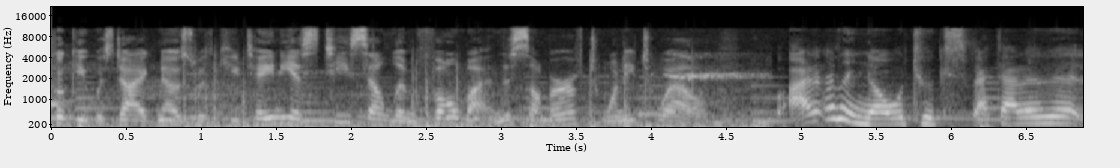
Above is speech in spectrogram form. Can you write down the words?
Cookie was diagnosed with cutaneous T cell lymphoma in the summer of 2012. I didn't really know what to expect out of it,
